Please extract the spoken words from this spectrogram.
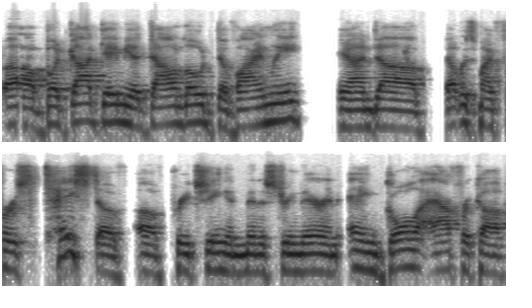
uh, but God gave me a download divinely, and uh, that was my first taste of of preaching and ministering there in Angola, Africa.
